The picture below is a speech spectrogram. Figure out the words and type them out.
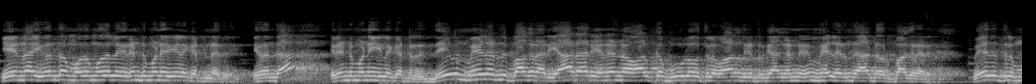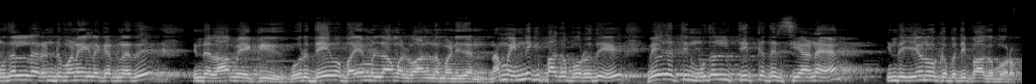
ஏன்னா இவன் தான் முத முதல்ல இரண்டு மனைவிகளை கட்டினது. இவன் தான் இரண்டு மனைவிகளை கட்டுறது தேவன் மேல இருந்து பாக்குறாரு யார் யார் என்னென்ன வாழ்க்கை பூலோகத்தில் வாழ்ந்துகிட்டு இருக்காங்கன்னு மேல இருந்து ஆண்டவர் பாக்குறாரு வேதத்தில் முதல்ல ரெண்டு மனைகளை கட்டினது இந்த லாமேக்கு. ஒரு தேவ பயம் இல்லாமல் வாழ்ந்த மனிதன். நம்ம இன்னைக்கு பார்க்க போறது வேதத்தின் முதல் தீர்க்கதரிசியான இந்த ஏனோக்கை பத்தி பார்க்க போறோம்.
